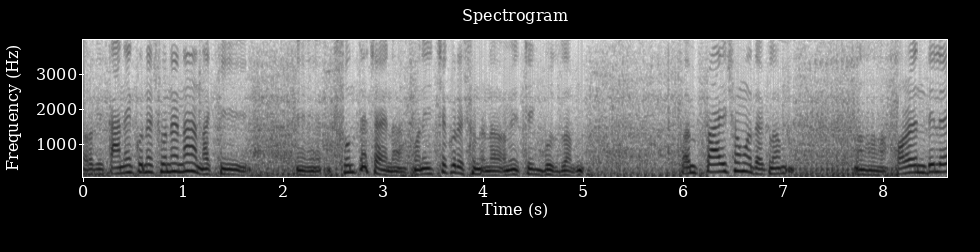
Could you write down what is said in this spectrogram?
ওরা কি কানে কোনে শোনে না, নাকি শুনতে চায় না? মানে ইচ্ছে করে শুনে না, আমি ঠিক বুঝলাম না। আমি প্রায় সময় দেখলাম হরেন দিলে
